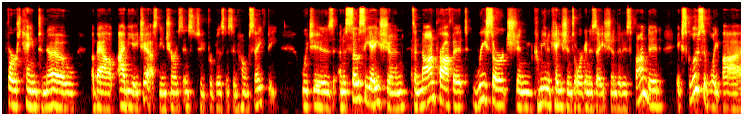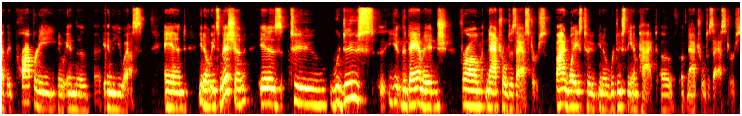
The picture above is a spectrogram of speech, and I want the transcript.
first came to know about IBHS, the Insurance Institute for Business and Home Safety which is an association, it's a nonprofit research and communications organization that is funded exclusively by the property you know, in the in the US. And you know, its mission is to reduce the damage from natural disasters, find ways to you know reduce the impact of, of natural disasters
